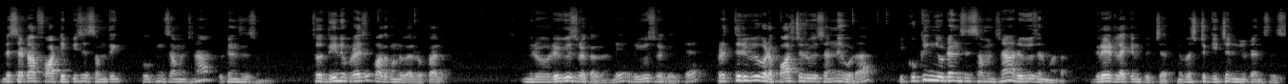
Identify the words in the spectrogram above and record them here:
అంటే set of forty pieces something cooking సంబంధించిన యూటెన్సిల్స్ ఉన్నాయి. సో దీని ప్రైస్ పదకొండు వేల రూపాయలు. మీరు రివ్యూస్లోకి వెళ్ళండి. రివ్యూస్లోకి వెళ్తే ప్రతి రివ్యూ కూడా పాజిటివ్ రివ్యూస్ అన్ని కూడా ఈ కుకింగ్ యూటెన్సిల్స్ సంబంధించిన రివ్యూస్ అనమాట great like in picture best kitchen utensils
